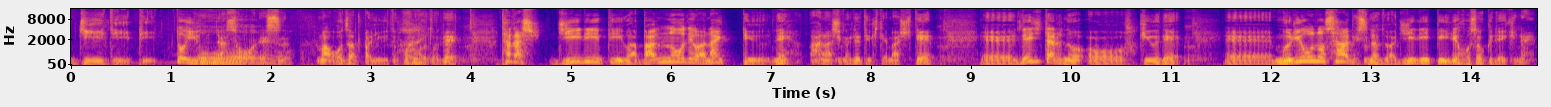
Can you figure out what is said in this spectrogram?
GDP というんだそうです。まあ大雑把に言うとこういうことで、ただし GDP は万能ではないっていうね話が出てきてまして、えーデジタルのお普及で、えー無料のサービスなどは GDP で補足できない。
